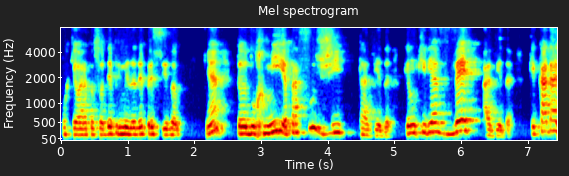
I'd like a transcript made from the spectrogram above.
porque eu era pessoa deprimida, depressiva, né? Então eu dormia para fugir da vida, porque eu não queria ver a vida, porque cada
